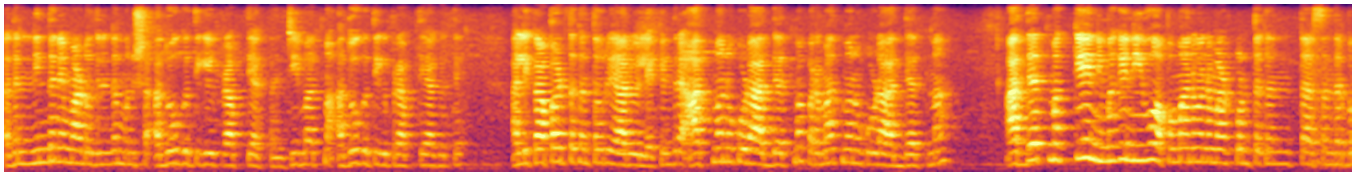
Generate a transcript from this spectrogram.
ಅದನ್ನ ನಿಂದನೆ ಮಾಡೋದ್ರಿಂದ ಮನುಷ್ಯ ಅಧೋಗತಿಗೆ ಪ್ರಾಪ್ತಿ ಆಗ್ತಾನೆ. ಜೀವಾತ್ಮ ಅಧೋಗತಿಗೆ ಪ್ರಾಪ್ತಿ ಆಗುತ್ತೆ. ಅಲ್ಲಿ ಕಾಪಾಡ್ತಕ್ಕಂಥವ್ರು ಯಾರು ಇಲ್ಲ. ಯಾಕೆಂದ್ರೆ ಆತ್ಮನು ಕೂಡ ಆಧ್ಯಾತ್ಮ, ಪರಮಾತ್ಮನು ಕೂಡ ಆಧ್ಯಾತ್ಮ. ಆಧ್ಯಾತ್ಮಕ್ಕೆ ನಿಮಗೆ ನೀವು ಅಪಮಾನವನ್ನ ಮಾಡ್ಕೊಳ್ತಕ್ಕಂಥ ಸಂದರ್ಭ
